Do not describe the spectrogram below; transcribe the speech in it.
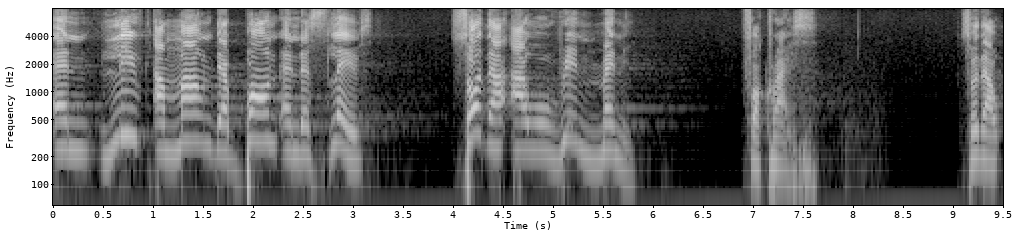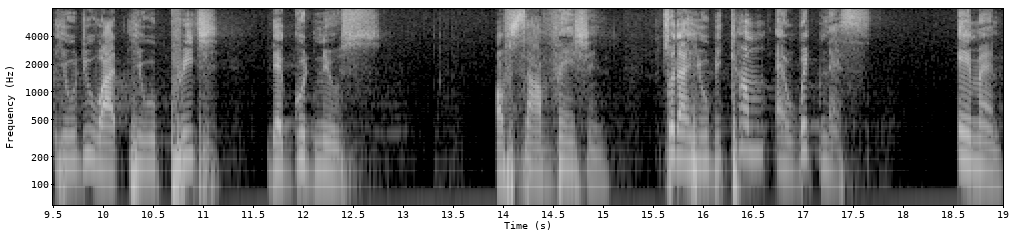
and lived among the bond and the slaves so that I will win many for Christ. So that he will do what? He will preach the good news of salvation. So that he will become a witness. Amen.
